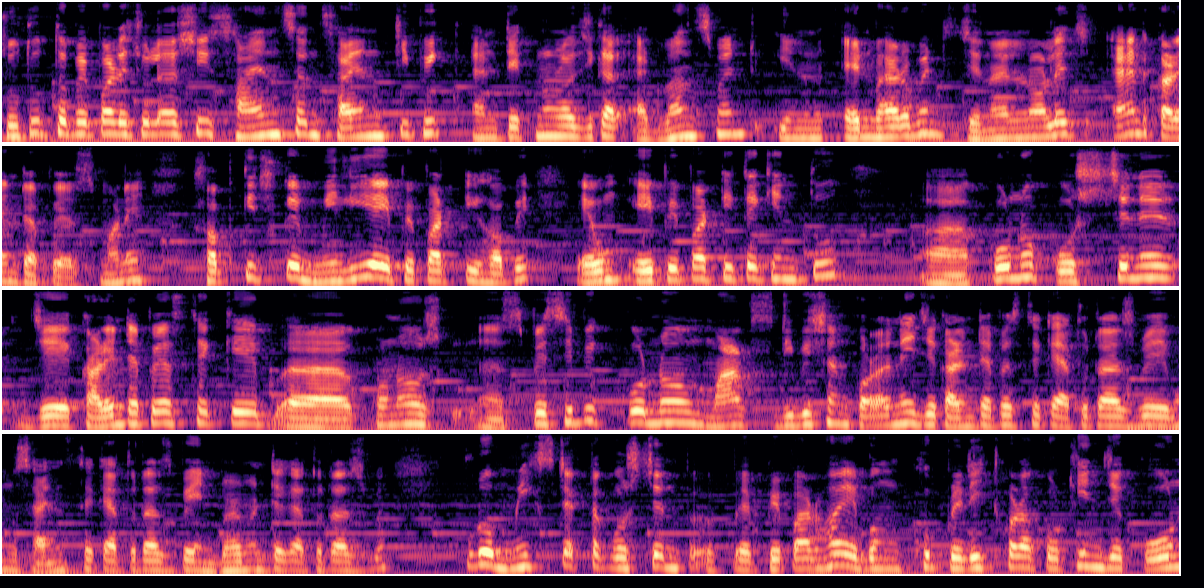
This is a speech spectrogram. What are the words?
চতুর্থ পেপারে চলে আসি science and scientific and technological advancement in environment general knowledge and current affairs মানে সব কিছুকে মিলিয়ে এই পেপারটি হবে এবং এই পেপারটিতে কিন্তু কোনো কোশ্চেনের যে কারেন্ট অ্যাফেয়ার্স থেকে কোনো স্পেসিফিক কোনো মার্কস ডিভিশন করা নেই যে কারেন্ট অ্যাফেয়ার্স থেকে এতটা আসবে এবং সায়েন্স থেকে এতটা আসবে এনভায়রনমেন্ট থেকে এতটা আসবে। পুরো মিক্সড একটা কোশ্চেন পেপার হয় এবং খুব প্রেডিক্ট করা কঠিন যে কোন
